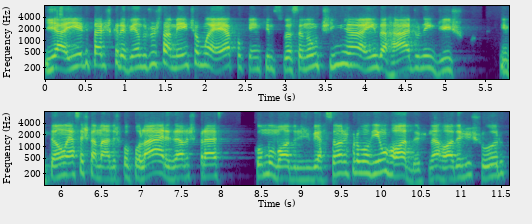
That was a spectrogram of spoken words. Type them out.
E aí ele está descrevendo justamente uma época em que você não tinha ainda rádio nem disco. Então, essas camadas populares, elas para como modo de diversão, elas promoviam rodas, né, rodas de choro,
